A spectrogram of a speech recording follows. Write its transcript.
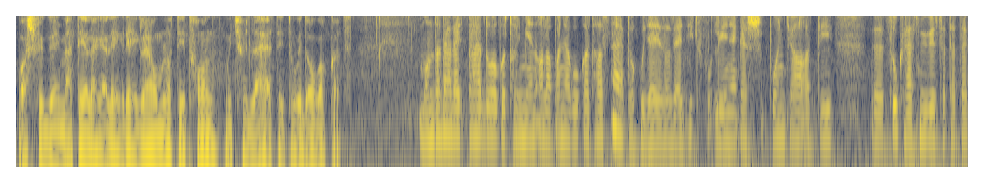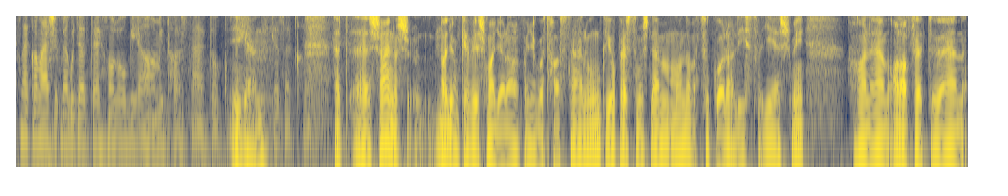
vasfüggöny már tényleg elég rég leomlott itthon, úgyhogy lehet itt új dolgokat Mondanál egy pár dolgot, hogy milyen alapanyagokat használtok? Ugye ez az egyik lényeges pontja a ti cukrászművészeteteknek, a másik meg ugye a technológia, amit használtok. Igen. Ezek a... Hát sajnos nagyon kevés magyar alapanyagot használunk. Jó, persze most nem mondom a cukorra, liszt vagy ilyesmi, hanem alapvetően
